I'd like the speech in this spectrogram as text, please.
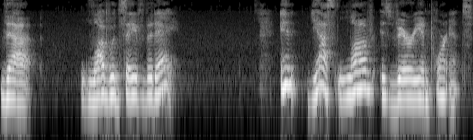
that love would save the day. And yes, love is very important.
